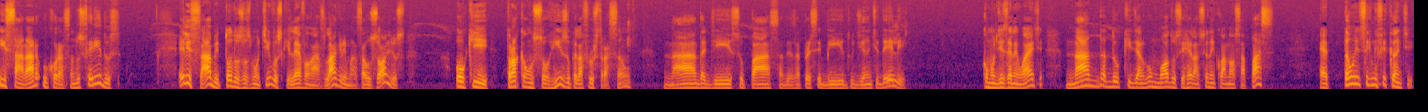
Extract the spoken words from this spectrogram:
e sarar o coração dos feridos. Ele sabe todos os motivos que levam as lágrimas aos olhos ou que trocam um sorriso pela frustração. Nada disso passa desapercebido diante dele. Como diz Ellen White, nada do que de algum modo se relacione com a nossa paz é tão insignificante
